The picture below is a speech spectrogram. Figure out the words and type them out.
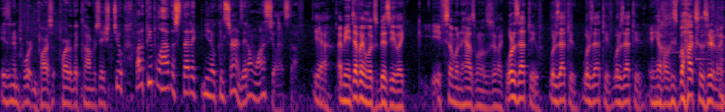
is an important part part of the conversation too. A lot of people have aesthetic you know concerns; they don't want to see all that stuff. Yeah. I mean, it definitely looks busy. Like if someone has one of those, they're like, "What does that do? What does that do? What does that do? What does that do?" And you have all these boxes. They're like,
